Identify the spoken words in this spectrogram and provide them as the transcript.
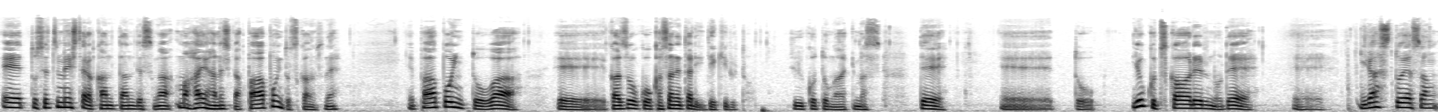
えー、っと説明したら簡単ですが、まあ、早い話がパワーポイント使うんですね。パワーポイントは、えー、画像をこう重ねたりできるということがあります。で、えー、っとよく使われるので、えー、イラスト屋さん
